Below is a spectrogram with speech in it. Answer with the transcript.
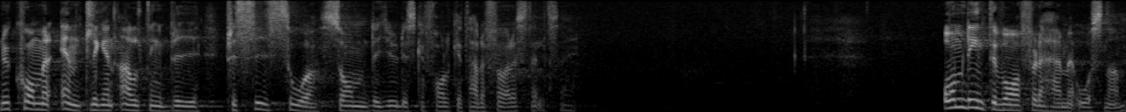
Nu kommer äntligen allting bli precis så som det judiska folket hade föreställt sig. Om det inte var för det här med åsnan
